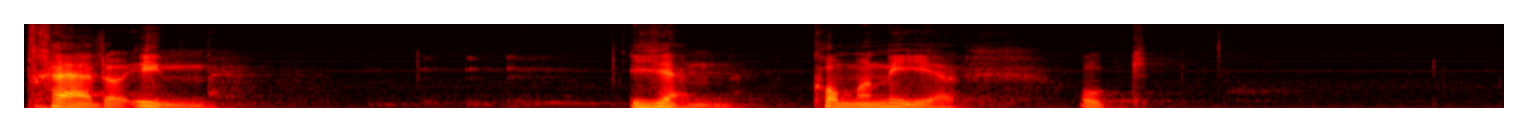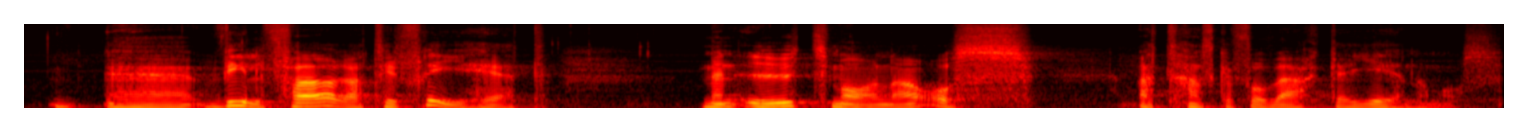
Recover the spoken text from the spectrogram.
träder in igen, kommer ner och eh, vill föra till frihet men utmanar oss att han ska få verka genom oss.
